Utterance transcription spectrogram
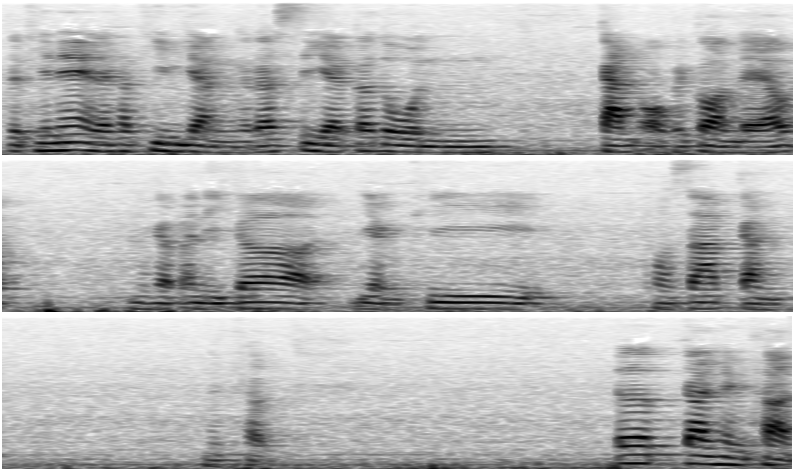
แต่ที่แน่นะครับทีมอย่างรัสเซียก็โดนกันออกไปก่อนแล้วนะครับ อันนี้ก็อย่างที่พอทราบกันนะครับการแข่งขัน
